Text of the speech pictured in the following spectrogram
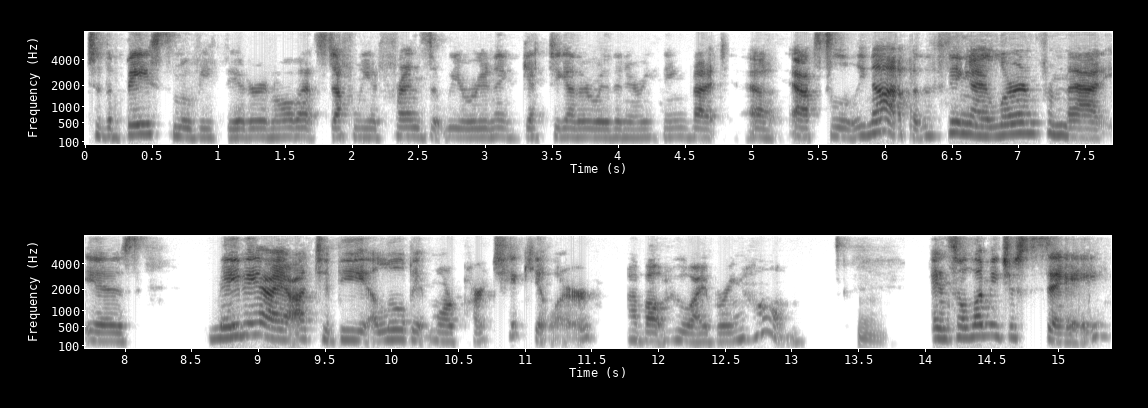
to the base movie theater and all that stuff. And We had friends that we were going to get together with and everything, but uh, absolutely not. But the thing I learned from that is maybe I ought to be a little bit more particular about who I bring home. Hmm. And so let me just say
